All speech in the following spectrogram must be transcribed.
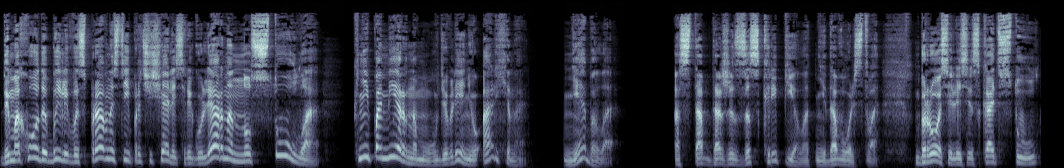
дымоходы были в исправности и прочищались регулярно, но стула, к непомерному удивлению Альхина, не было. Остап даже заскрипел от недовольства. Бросились искать стул,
